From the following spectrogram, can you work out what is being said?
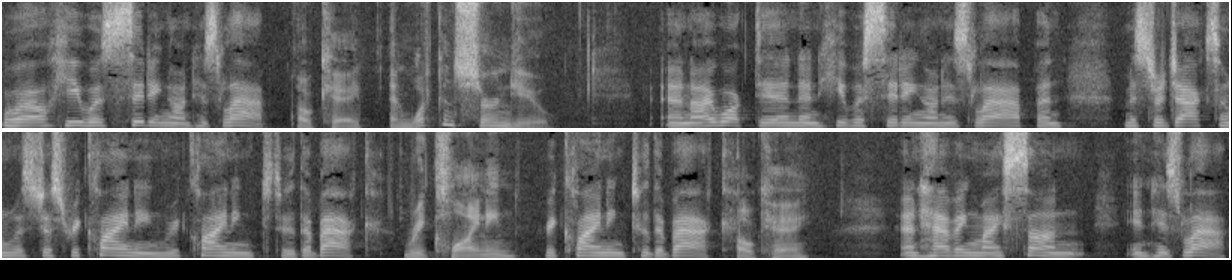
Well, he was sitting on his lap, Okay. And what concerned you? and I walked in, and he was sitting on his lap, and Mr. Jackson was just reclining, reclining to the back, Reclining? reclining to the back, Okay. And having my son in his lap,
